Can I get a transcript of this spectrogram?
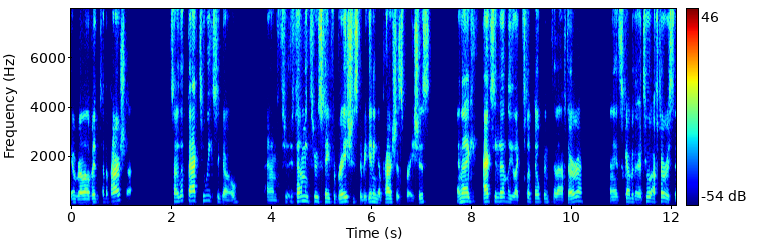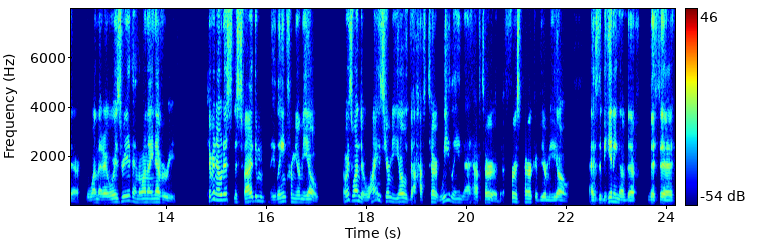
relevant to the Parsha. So I look back two weeks ago and I'm th- thumbing through Sefer Bereshis, the beginning of Parshas Bereshis, and I accidentally like flipped open to the Haftarah and I discovered there are two Haftarahs there, the one that I always read and the one I never read. Do you ever notice the Sfardim, they lean from Yirmiyahu? I always wonder, why is Yirmiyahu the Haftarah? We lean that Haftarah, the first parak of Yirmiyahu, as the beginning of the the the,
